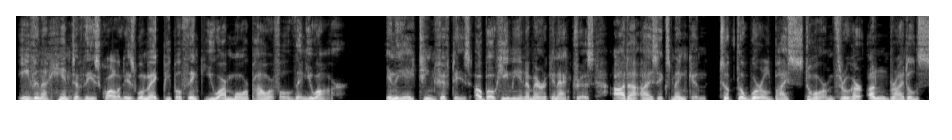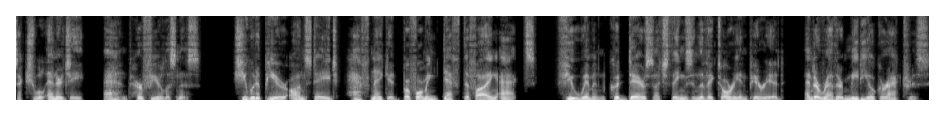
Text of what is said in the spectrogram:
Even a hint of these qualities will make people think you are more powerful than you are. In the 1850s, a bohemian American actress, Ada Isaacs Menken, took the world by storm through her unbridled sexual energy and her fearlessness. She would appear on stage half naked performing death defying acts. Few women could dare such things in the Victorian period, and a rather mediocre actress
